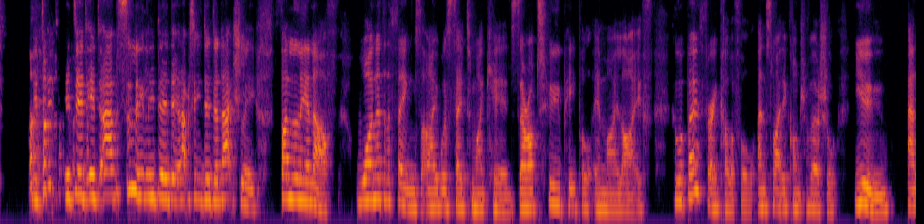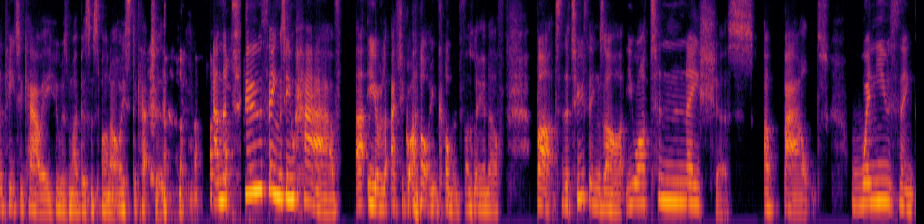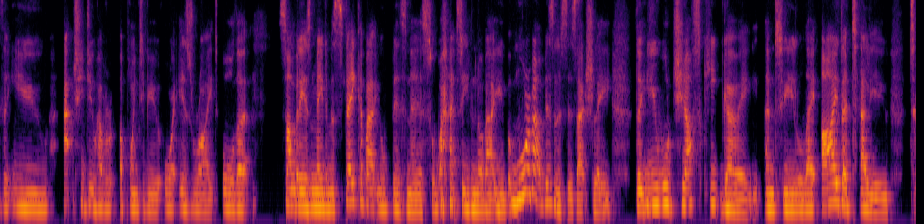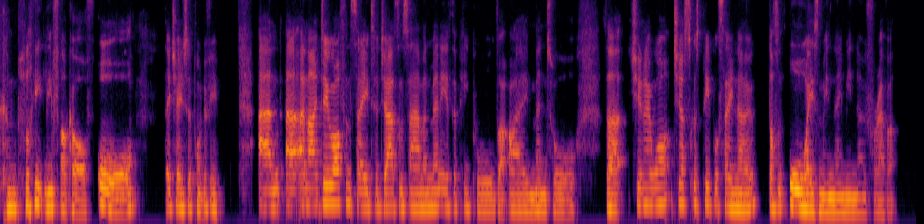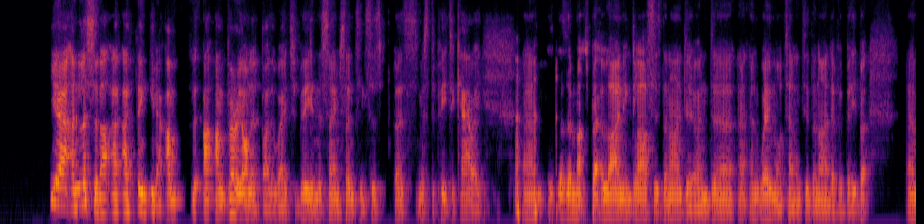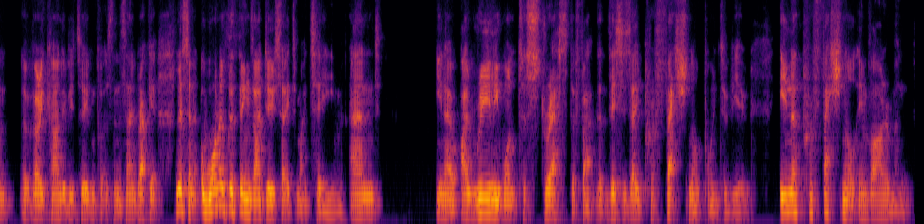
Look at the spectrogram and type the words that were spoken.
It did. It did. It absolutely did. It absolutely did. And actually, funnily enough, one of the things I always say to my kids, there are two people in my life who are both very colourful and slightly controversial. You and Peter Cowie, who was my business partner at Oystercatchers. and the two things you have, uh, you have actually got a lot in common, funnily enough. But the two things are you are tenacious about when you think that you actually do have a, a point of view or it is right, or that somebody has made a mistake about your business or perhaps even about you but more about businesses actually that you will just keep going until they either tell you to completely fuck off or they change their point of view. And uh, and I do often say to Jazz and Sam and many of the people that I mentor that you know what? Just because people say no doesn't always mean they mean no forever. Yeah, and listen, I, I think you know I'm I'm very honoured, by the way, to be in the same sentence as as Mr. Peter Cowie. Um, he does a much better line in glasses than I do, and uh, and way more talented than I'd ever be. But um, very kind of you to even put us in the same bracket. Listen, one of the things I do say to my team, and you know, I really want to stress the fact that this is a professional point of view in a professional environment.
